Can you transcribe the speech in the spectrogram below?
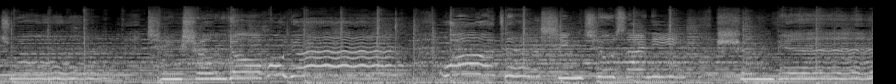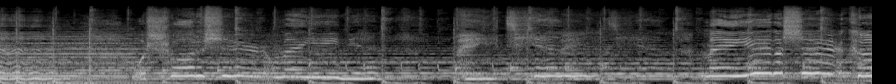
祝今生有缘，我的心就在你身边。我说的是每一年、每一天、每一个时刻。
